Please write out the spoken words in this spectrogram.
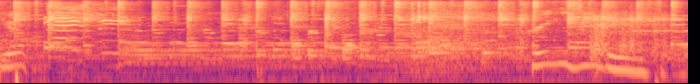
Yep. Crazy Daisy.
